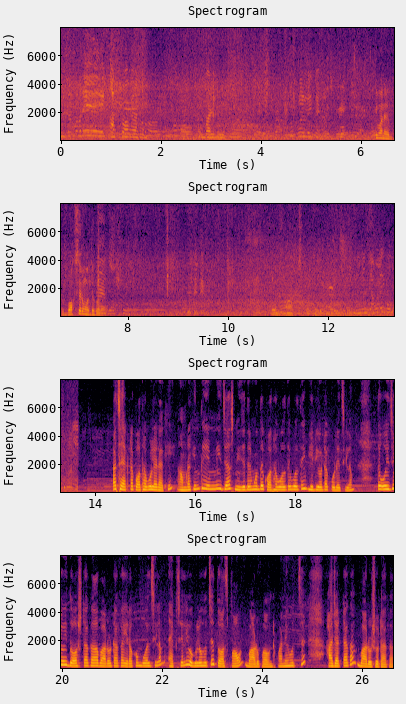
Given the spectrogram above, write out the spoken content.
মিটার করে হবে এখন বাড়ি মানে বক্সের মধ্যে করে আচ্ছা একটা কথা বলে রাখি। আমরা কিন্তু এমনি জাস্ট নিজেদের মধ্যে কথা বলতে বলতেই ভিডিওটা করেছিলাম। তো ওই যে ওই দশ টাকা বারো টাকা এরকম বলছিলাম অ্যাকচুয়ালি ওগুলো হচ্ছে দশ পাউন্ড বারো পাউন্ড মানে হচ্ছে হাজার টাকা বারোশো টাকা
